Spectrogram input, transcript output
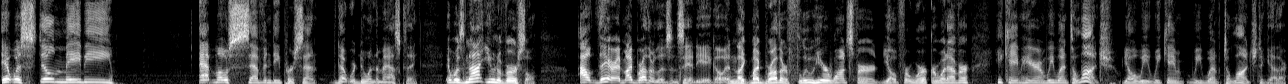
it was still maybe at most 70% that were doing the mask thing. It was not universal. Out there, and my brother lives in San Diego, and like my brother flew here once for you know for work or whatever. He came here and we went to lunch. You know, we we came we went to lunch together,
